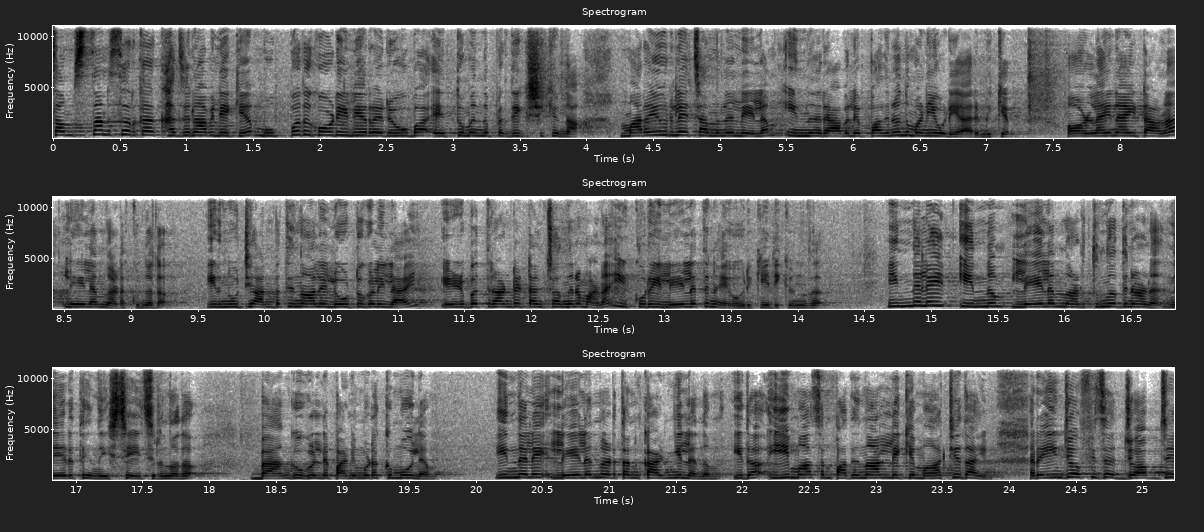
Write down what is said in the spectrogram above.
സംസ്ഥാന സർക്കാർ ഖജനാവിലേക്ക് മുപ്പത് കോടിയിലേറെ രൂപ എത്തുമെന്ന് പ്രതീക്ഷിക്കുന്ന മറയൂരിലെ ചന്ദന ലേലം ഇന്ന് രാവിലെ പതിനൊന്ന് മണിയോടെ ആരംഭിക്കും. ഓൺലൈനായിട്ടാണ് ലേലം നടക്കുന്നത്. ഇരുന്നൂറ്റി അൻപത്തിനാല് ലോട്ടുകളിലായി എഴുപത്തിരണ്ട് ടൺ ചന്ദനമാണ് ഇക്കുറി ലേലത്തിനായി ഒരുക്കിയിരിക്കുന്നത്. ഇന്നലെയും ഇന്നും ലേലം നടത്തുന്നതിനാണ് നേരത്തെ നിശ്ചയിച്ചിരുന്നത്. ബാങ്കുകളുടെ പണിമുടക്ക് മൂലം ഇന്നലെ ലേലം നടത്താൻ കഴിഞ്ഞില്ലെന്നും ഇത് ഈ മാസം പതിനാലിലേക്ക് മാറ്റിയതായും range officer Job J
